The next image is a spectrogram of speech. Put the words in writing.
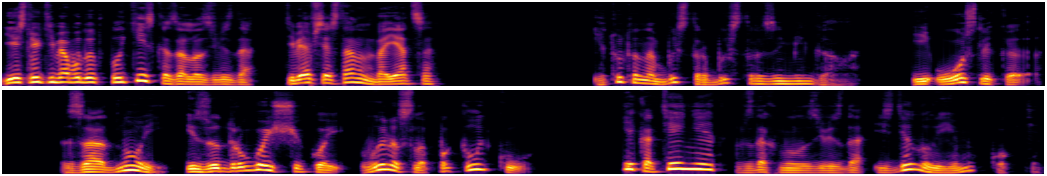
«Если у тебя будут клыки, — сказала звезда, — тебя все станут бояться». И тут она быстро-быстро замигала, и у ослика за одной и за другой щекой выросла по клыку. — И когтей нет, — вздохнула звезда и сделала ему когти.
